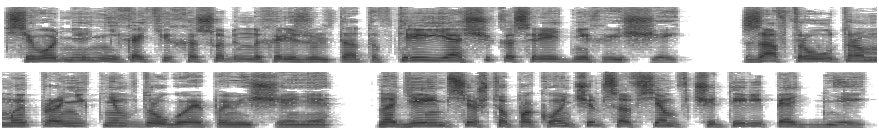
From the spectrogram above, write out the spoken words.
Сегодня никаких особенных результатов. Три ящика средних вещей. Завтра утром мы проникнем в другое помещение. Надеемся, что покончим совсем в 4-5 дней.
